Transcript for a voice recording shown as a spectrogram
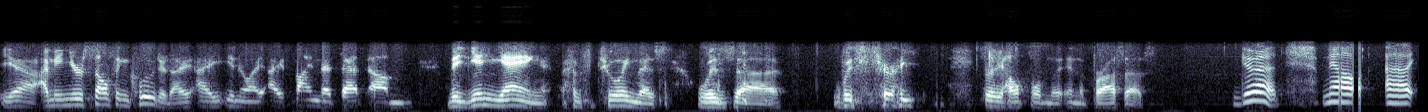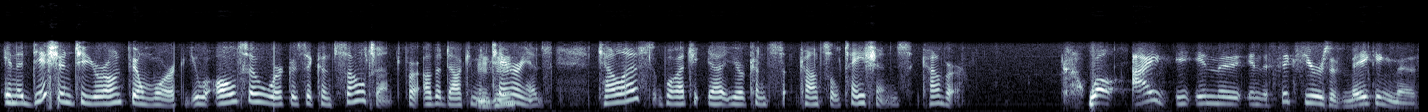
yeah. I mean, yourself included. I, I you know, I, I find that that um, the yin yang of doing this was uh, was very very helpful in the in the process. Good. Now, uh, in addition to your own film work, you also work as a consultant for other documentarians. Mm-hmm. Tell us what uh, your cons- consultations cover. Well, I in the in the six years of making this,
